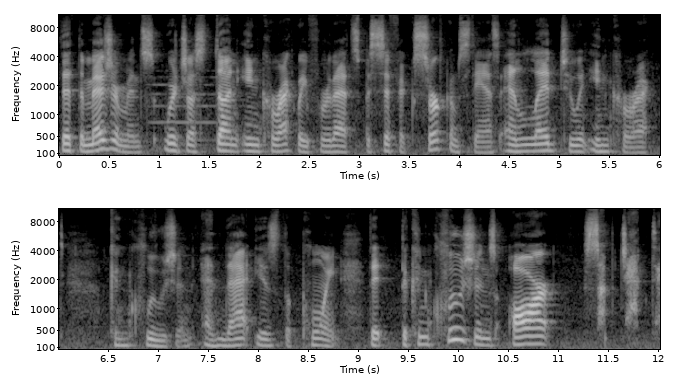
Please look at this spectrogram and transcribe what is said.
that the measurements were just done incorrectly for that specific circumstance and led to an incorrect conclusion. And that is the point, that the conclusions are subjective.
